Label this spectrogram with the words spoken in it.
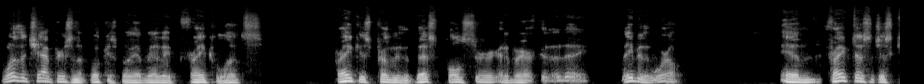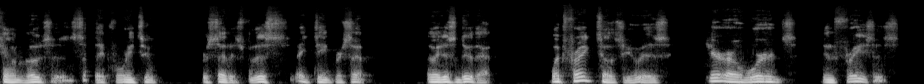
One of the chapters in the book is by a man named Frank Luntz. Frank is probably the best pollster in America today, maybe the world. And Frank doesn't just count votes and say 42 percentage for this 18%. No, he doesn't do that. What Frank tells you is here are words and phrases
